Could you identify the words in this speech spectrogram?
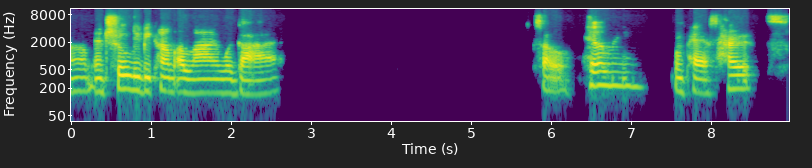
um, and truly become aligned with God. So, healing from past hurts,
